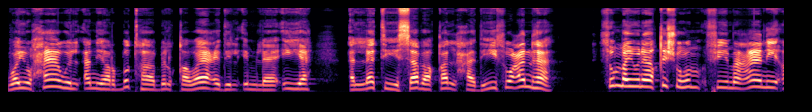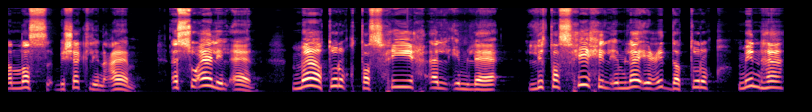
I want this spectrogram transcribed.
ويحاول أن يربطها بالقواعد الإملائية التي سبق الحديث عنها. ثم يناقشهم في معاني النص بشكل عام. السؤال الآن ما طرق تصحيح الإملاء؟ لتصحيح الإملاء عدة طرق منها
